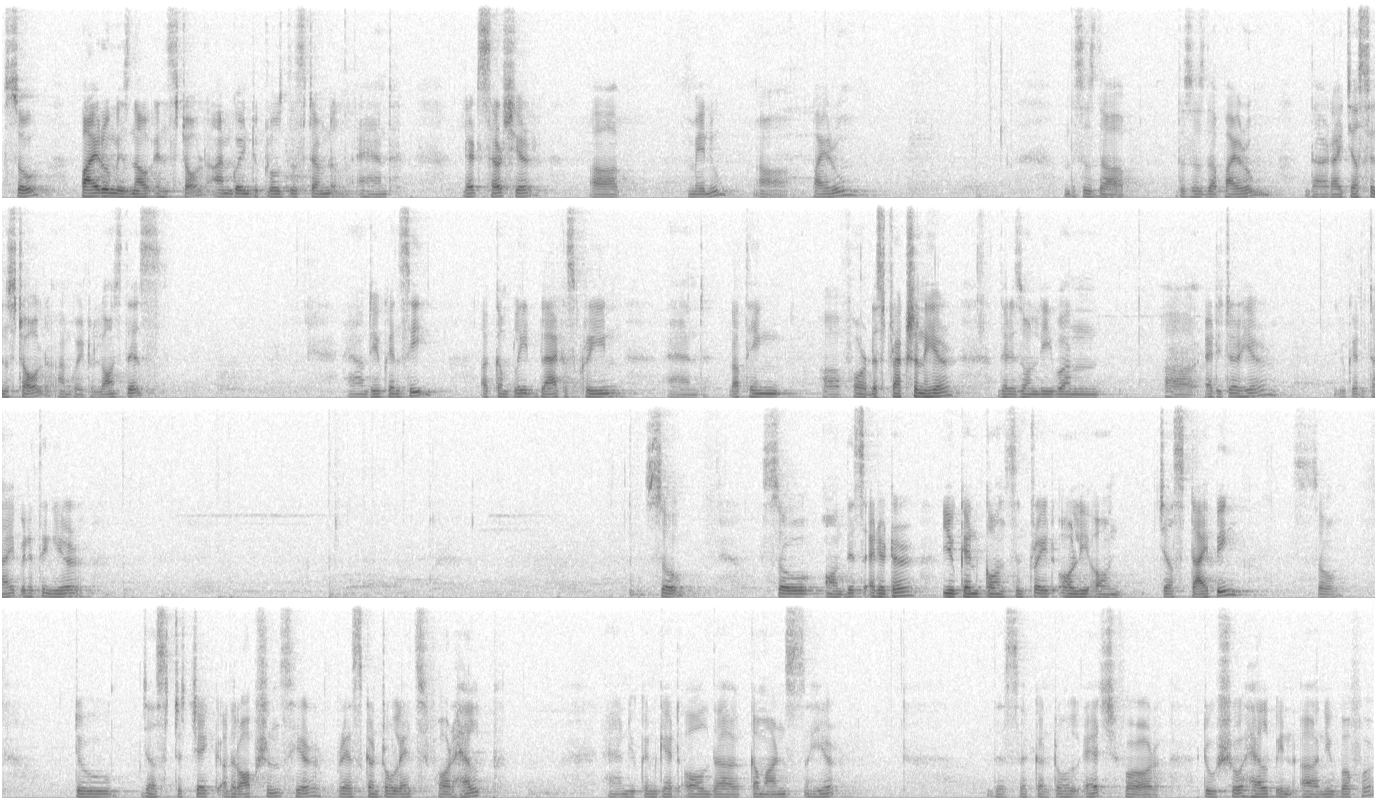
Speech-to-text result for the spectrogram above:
So pyroom is now installed. I'm going to close this terminal and let's search here uh, menu uh, pyroom. This is the this is the pyroom that I just installed. I'm going to launch this. And you can see a complete black screen and nothing uh, for distraction here. There is only one uh, editor here. You can type anything here so so on this editor you can concentrate only on just typing. So to just check other options here press ctrl H for help. And you can get all the commands here. This uh, control H for to show help in a new buffer.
